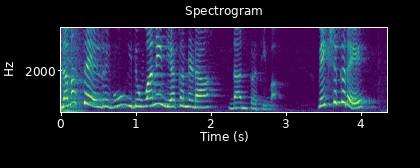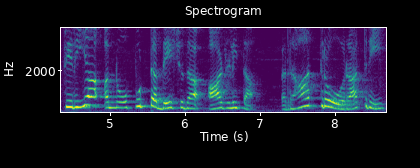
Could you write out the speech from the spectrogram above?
ನಮಸ್ತೆ ಎಲ್ರಿಗೂ, ಇದು ಒನ್ ಇಂಡಿಯಾ ಕನ್ನಡ, ನಾನ್ ಪ್ರತಿಮಾ. ವೀಕ್ಷಕರೇ, ಸಿರಿಯಾ ಅನ್ನೋ ಪುಟ್ಟ ದೇಶದ ಆಡಳಿತ ರಾತ್ರೋ ರಾತ್ರಿ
